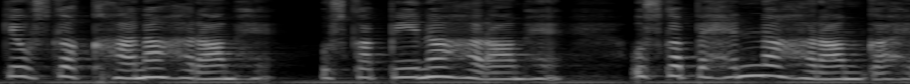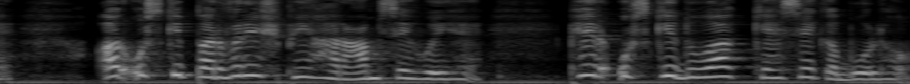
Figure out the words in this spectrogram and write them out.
کہ اس کا کھانا حرام ہے، اس کا پینا حرام ہے، اس کا پہننا حرام کا ہے اور اس کی پرورش بھی حرام سے ہوئی ہے۔ پھر اس کی دعا کیسے قبول ہو؟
